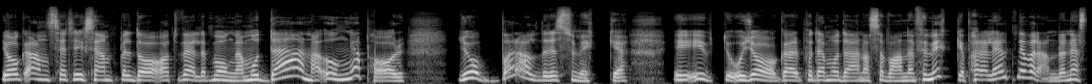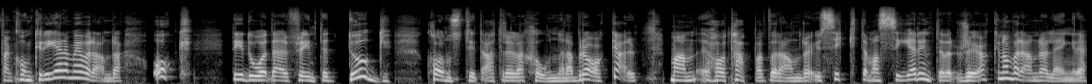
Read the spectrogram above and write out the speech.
Jag anser till exempel idag att väldigt många moderna unga par jobbar alldeles för mycket, är ute och jagar på den moderna savannen för mycket parallellt med varandra, nästan konkurrerar med varandra och det är då därför inte ett dugg konstigt att relationerna brakar. Man har tappat varandra ur sikte, man ser inte röken av varandra längre.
